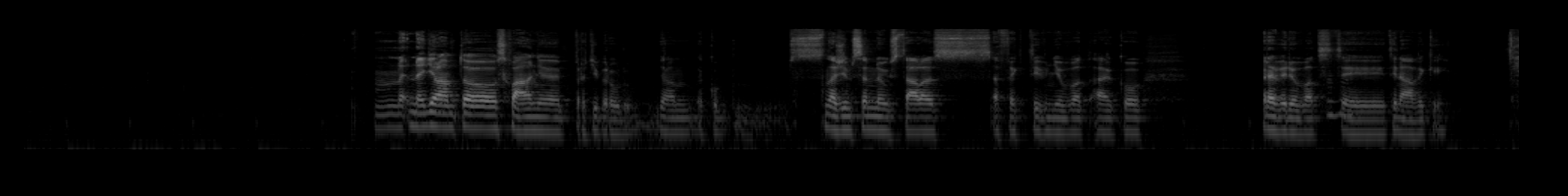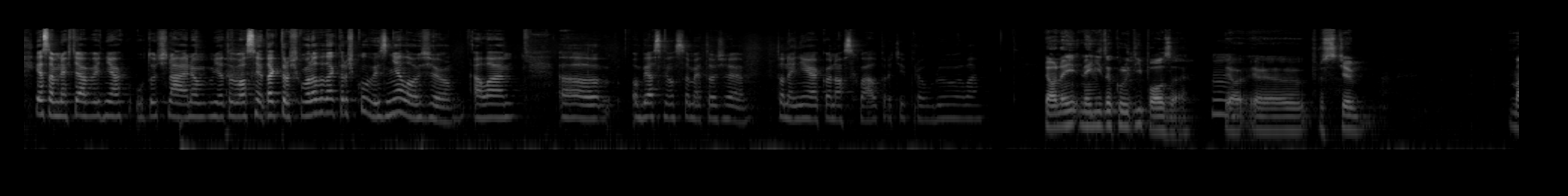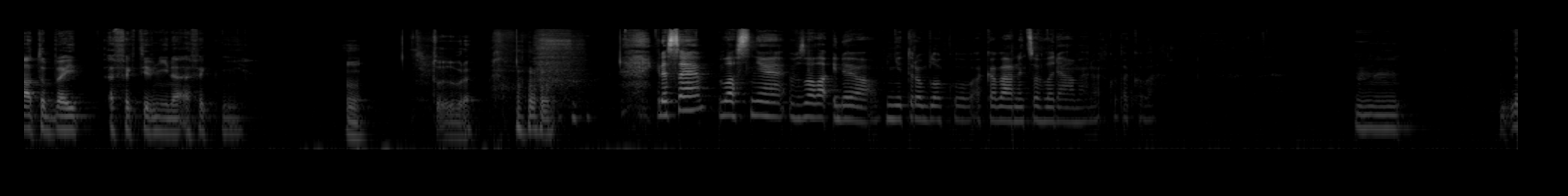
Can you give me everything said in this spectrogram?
Ne, nedělám to schválně proti proudu. Dělám jako, snažím se neustále zefektivňovat a jako revidovat ty, ty návyky. Já jsem nechtěla být nějak útočná, jenom mě to vlastně tak trošku, ono to tak trošku vyznělo, že jo, ale uh, objasnil se mi to, že to není jako na schvál proti proudu, ale No, není, není to kvůli té póze. Hmm. Jo, je, prostě má to být efektivní, neefektní. Hm. To je dobré. kde se vlastně vzala idea vnitrobloku a kavárny, co hledáme, no jako takové? Mm,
